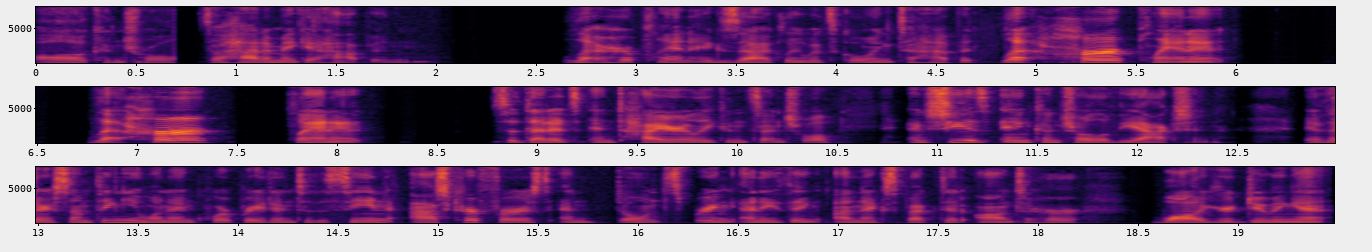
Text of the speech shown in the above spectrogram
all control. So, how to make it happen? Let her plan exactly what's going to happen. Let her plan it. Let her plan it so that it's entirely consensual and she is in control of the action. If there's something you want to incorporate into the scene, ask her first and don't spring anything unexpected onto her while you're doing it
